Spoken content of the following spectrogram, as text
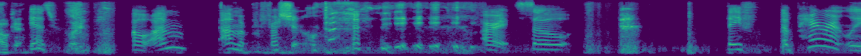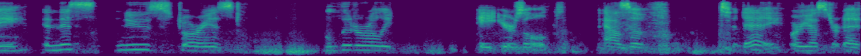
Okay. Yeah, it's recording. Oh, I'm I'm a professional. All right, so they apparently in this news story is literally eight years old as of today or yesterday.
